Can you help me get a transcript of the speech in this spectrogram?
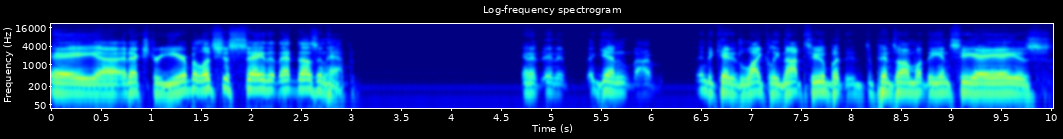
a uh, an extra year. But let's just say that that doesn't happen. And it, and it again, I indicated likely not to, but it depends on what the NCAA is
